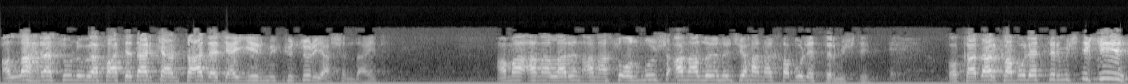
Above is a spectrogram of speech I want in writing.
Allah Resulü vefat ederken sadece 20 küsür yaşındaydı. Ama anaların anası olmuş, analığını cihana kabul ettirmişti. O kadar kabul ettirmişti ki,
